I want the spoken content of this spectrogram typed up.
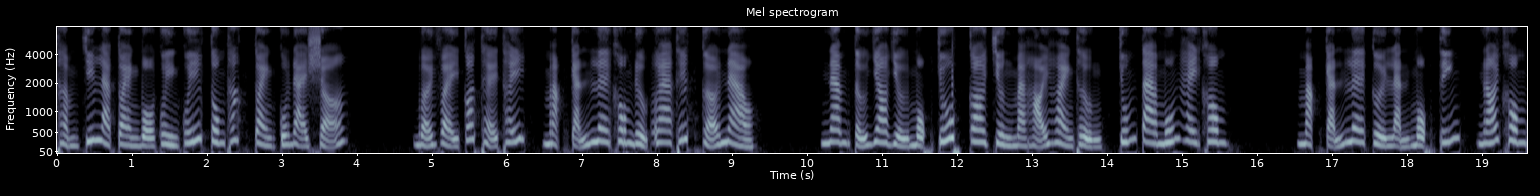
Thậm chí là toàn bộ quyền quý tôn thất toàn của đại sở. Bởi vậy có thể thấy Mặt cảnh Lê không được oa thiết cỡ nào. Nam tử do dự một chút, coi chừng mà hỏi hoàng thượng, chúng ta muốn hay không? Mặt cảnh Lê cười lạnh một tiếng, nói không,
